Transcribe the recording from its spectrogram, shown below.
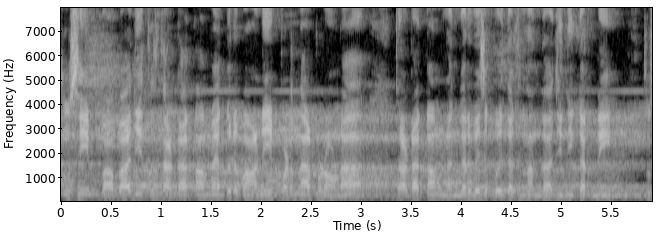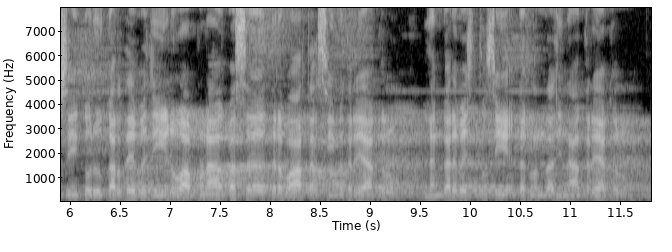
ਤੁਸੀਂ ਬਾਬਾ ਜੀ ਤੁਸੀਂ ਤੁਹਾਡਾ ਕੰਮ ਹੈ ਗੁਰਬਾਣੀ ਪੜ੍ਹਨਾ ਪੜਾਉਣਾ ਤੁਹਾਡਾ ਕੰਮ ਲੰਗਰ ਵਿੱਚ ਕੋਈ ਦਖਲਅੰਦਾਜ਼ੀ ਨਹੀਂ ਕਰਨੀ। ਤੁਸੀਂ ਗੁਰੂ ਘਰ ਦੇ ਵਜ਼ੀਰ ਹੋ, ਆਪਣਾ ਬਸ ਦਰਬਾਰ ਤੱਕ ਸੀਮਿਤ ਰਿਹਾ ਕਰੋ। ਲੰਗਰ ਵਿੱਚ ਤੁਸੀਂ ਦਖਲਅੰਦਾਜ਼ੀ ਨਾ ਕਰਿਆ ਕਰੋ।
